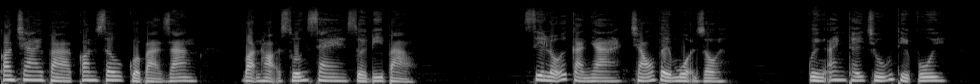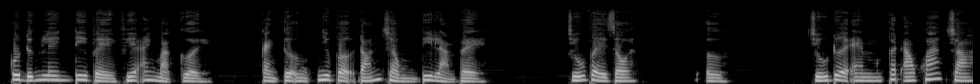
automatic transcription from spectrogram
Con trai và con dâu của bà Giang, bọn họ xuống xe rồi đi vào. Xin lỗi cả nhà, cháu về muộn rồi. Quỳnh Anh thấy chú thì vui, cô đứng lên đi về phía anh mà cười. Cảnh tượng như vợ đón chồng đi làm về. Chú về rồi. Ừ. Chú đưa em cất áo khoác cho,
